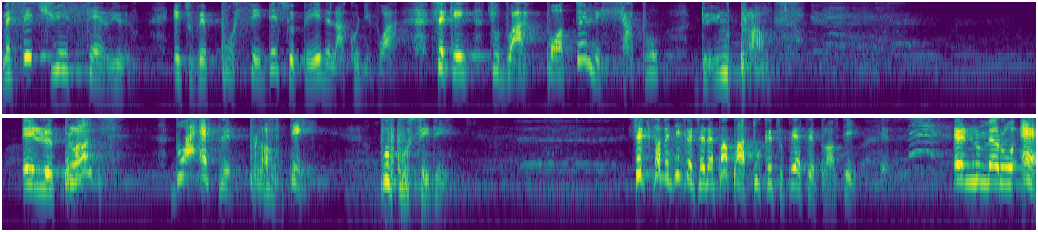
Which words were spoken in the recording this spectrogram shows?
Mais si tu es sérieux et tu veux posséder ce pays de la Côte d'Ivoire, c'est que tu dois porter le chapeau d'une plante. Et le plante doit être planté pour posséder. C'est que ça veut dire que ce n'est pas partout que tu peux être planté. Et numéro un,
